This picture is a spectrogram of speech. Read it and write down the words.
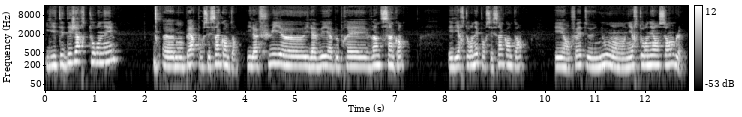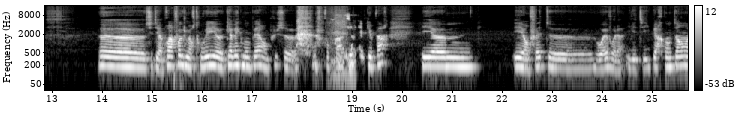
il y était déjà retourné, mon père, pour ses 50 ans. Il a fui, il avait à peu près 25 ans. Et il y est retourné pour ses 50 ans. Et en fait, nous, on y est retourné ensemble. Euh, c'était la première fois que je me retrouvais euh, qu'avec mon père en plus euh, pour partir quelque part. Et, et en fait, ouais, voilà, il était hyper content.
